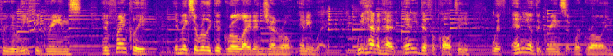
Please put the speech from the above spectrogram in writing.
for your leafy greens and frankly, it makes a really good grow light in general anyway. We haven't had any difficulty with any of the greens that we're growing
